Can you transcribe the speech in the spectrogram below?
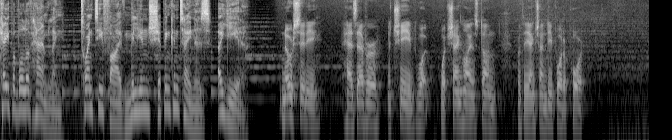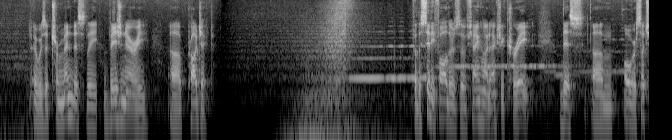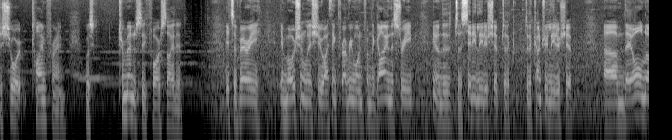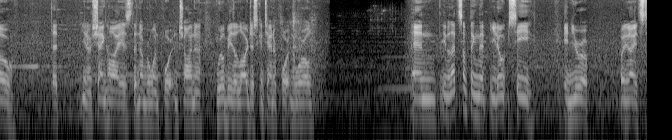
capable of handling 25 million shipping containers a year. No city has ever achieved what, what Shanghai has done with the Yangshan Deepwater Port. It was a tremendously visionary uh, project. For the city fathers of Shanghai to actually create this um, over such a short time frame was tremendously far-sighted. It's a very emotional issue, I think, for everyone from the guy in the street, you know, the, to the city leadership, to the, to the country leadership. Um, they all know that, you know, Shanghai is the number one port in China, will be the largest container port in the world. And, you know, that's something that you don't see in Europe or the United States.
